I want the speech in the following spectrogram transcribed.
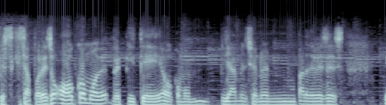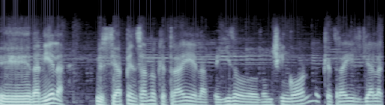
pues quizá por eso, o como repite, o como ya mencionó en un par de veces eh, Daniela, pues ya pensando que trae el apellido Don Chingón, que trae ya la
